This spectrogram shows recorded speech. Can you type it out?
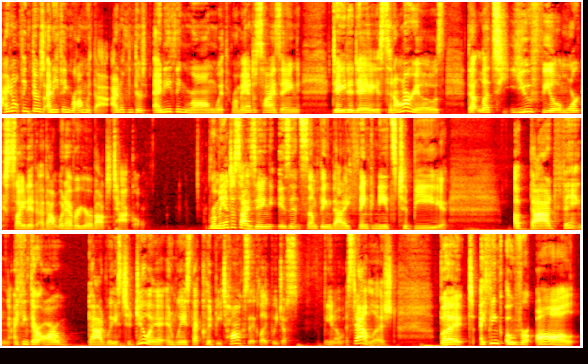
I don't think there's anything wrong with that. I don't think there's anything wrong with romanticizing day to day scenarios that lets you feel more excited about whatever you're about to tackle romanticizing isn't something that I think needs to be a bad thing. I think there are bad ways to do it and ways that could be toxic, like we just, you know, established. But I think overall,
